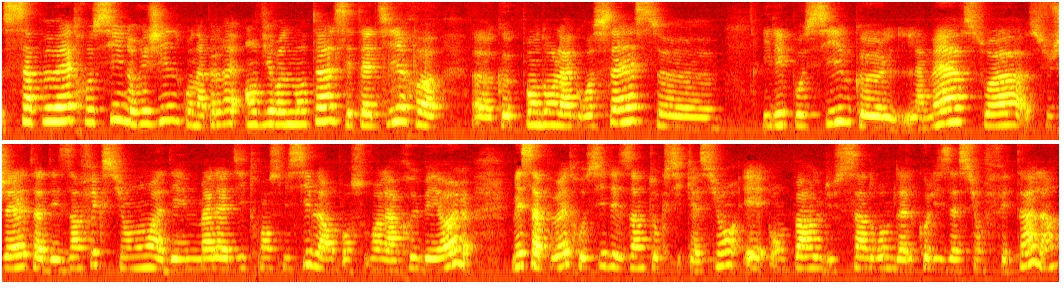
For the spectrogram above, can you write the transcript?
ça peut être aussi une origine qu'on appellerait environnementale, c'est-à-dire que pendant la grossesse, il est possible que la mère soit sujette à des infections, à des maladies transmissibles, on pense souvent à la rubéole, mais ça peut être aussi des intoxications et on parle du syndrome d'alcoolisation fétale, hein,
